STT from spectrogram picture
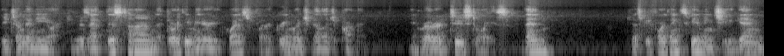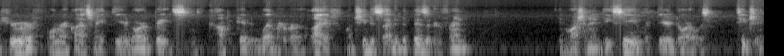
returned to New York. It was at this time that Dorothy made a request for a Greenwich Village apartment and wrote her two stories. Then, just before Thanksgiving, she again drew her former classmate Theodora Bates into the complicated web of her life when she decided to visit her friend in Washington, D.C., where Theodora was teaching.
